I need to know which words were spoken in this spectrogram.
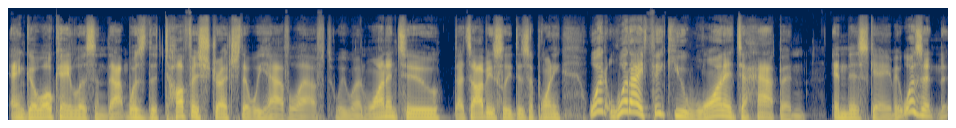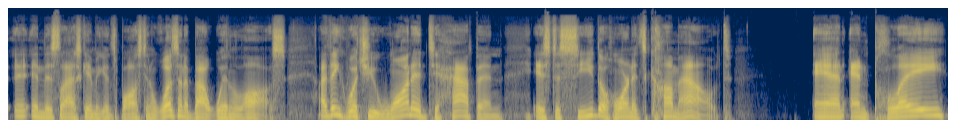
and go. Okay, listen, that was the toughest stretch that we have left. We went one and two. That's obviously disappointing. What what I think you wanted to happen in this game. It wasn't in this last game against Boston. It wasn't about win loss. I think what you wanted to happen is to see the Hornets come out and and play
